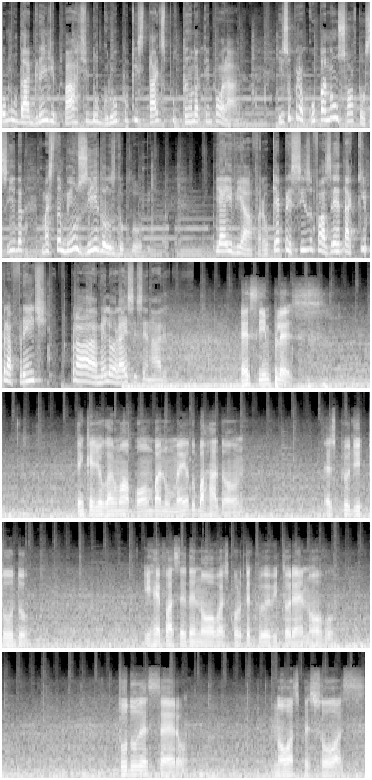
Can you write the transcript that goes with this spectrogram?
ou mudar grande parte do grupo que está disputando a temporada. Isso preocupa não só a torcida, mas também os ídolos do clube. E aí, Viáfara, o que é preciso fazer daqui para frente para melhorar esse cenário? É simples. Tem que jogar uma bomba no meio do barradão, explodir tudo e refazer de novo a Esporte Clube Vitória de novo. Tudo de zero. Novas pessoas,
